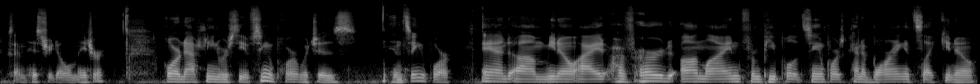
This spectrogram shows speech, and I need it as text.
because I'm a history double major, or National University of Singapore, which is in Singapore. And, um, you know, I have heard online from people that Singapore is kind of boring. It's like, you know,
